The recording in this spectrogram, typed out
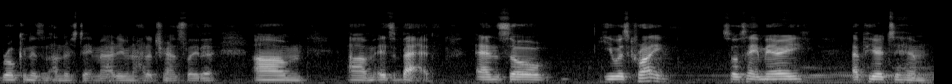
broken is an understatement. I don't even know how to translate it. Um, um it's bad. And so he was crying. So St. Mary appeared to him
